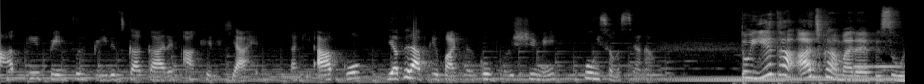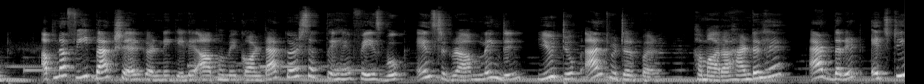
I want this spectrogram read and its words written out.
आपके पेनफुल पीरियड्स का कारण आखिर क्या है ताकि आपको या फिर आपके पार्टनर को भविष्य में कोई समस्या ना हो। तो ये था आज का हमारा एपिसोड अपना फीडबैक शेयर करने के लिए आप हमें कांटेक्ट कर सकते हैं Facebook Instagram LinkedIn, YouTube and Twitter पर। हमारा हैंडल है at the rate H T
